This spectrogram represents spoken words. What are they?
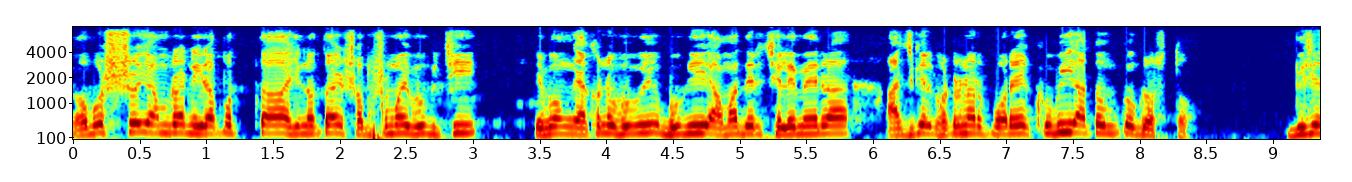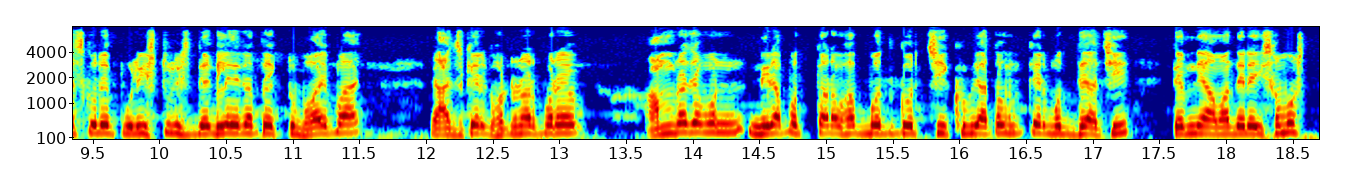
অবশ্যই আমরা নিরাপত্তাহীনতায় সবসময় ভুগছি এবং এখনও ভুগি ভুগি আমাদের ছেলেমেয়েরা আজকের ঘটনার পরে খুবই আতঙ্কগ্রস্ত। বিশেষ করে পুলিশ টুলিশ দেখলে এরা তো একটু ভয় পায়। আজকের ঘটনার পরে আমরা যেমন নিরাপত্তার অভাব বোধ করছি খুবই আতঙ্কের মধ্যে আছি তেমনি আমাদের এই সমস্ত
